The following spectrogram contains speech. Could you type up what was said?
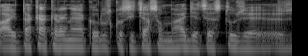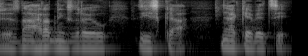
aj taká krajina ako Rusko si časom nájde cestu, že, že z náhradných zdrojov získa nejaké veci.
